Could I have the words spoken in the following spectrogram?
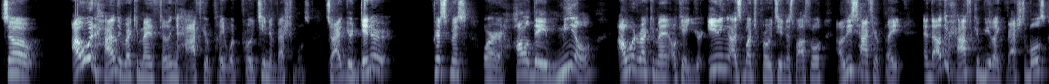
So, I would highly recommend filling half your plate with protein and vegetables. So, at your dinner, Christmas, or holiday meal, I would recommend okay, you're eating as much protein as possible, at least half your plate, and the other half could be like vegetables,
